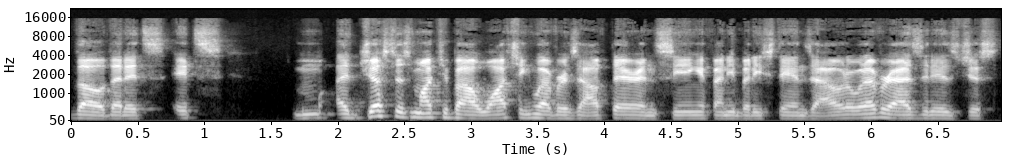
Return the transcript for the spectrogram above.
though that it's it's uh, just as much about watching whoever's out there and seeing if anybody stands out or whatever as it is just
